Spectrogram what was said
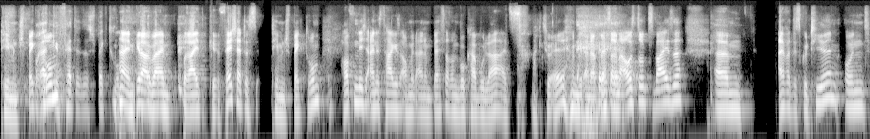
Themenspektrum. Breit gefettetes Spektrum. Nein, genau, über ein breit gefächertes Themenspektrum. Hoffentlich eines Tages auch mit einem besseren Vokabular als aktuell, mit einer besseren Ausdrucksweise. Ähm, einfach diskutieren und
